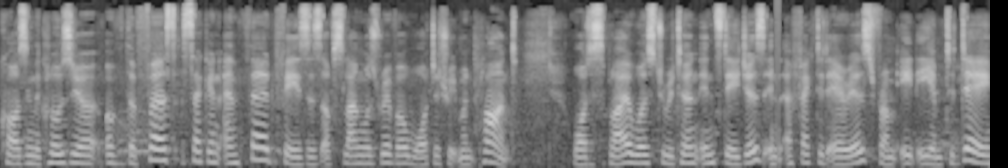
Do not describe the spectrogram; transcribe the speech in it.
causing the closure of the first, second and third phases of Selangor's river water treatment plant. Water supply was to return in stages in affected areas from 8 a.m. today,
